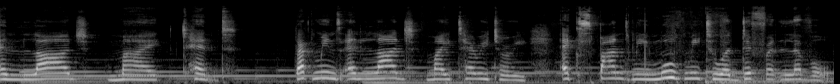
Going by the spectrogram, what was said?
enlarge my tent. That means enlarge my territory, expand me, move me to a different level,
